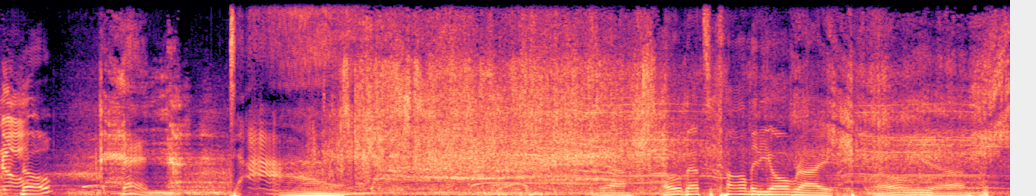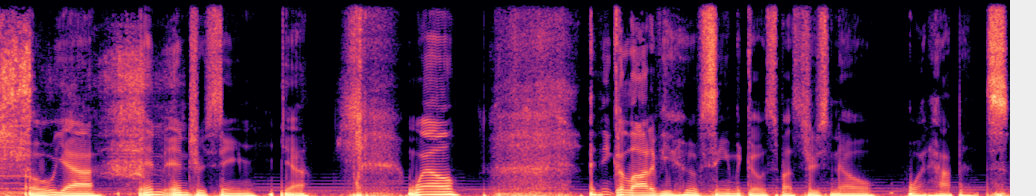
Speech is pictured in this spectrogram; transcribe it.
No. No. Then die. Yeah. Oh, that's a comedy, all right. Oh yeah. Oh yeah. In- interesting. Yeah. Well, I think a lot of you who have seen the Ghostbusters know what happens,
